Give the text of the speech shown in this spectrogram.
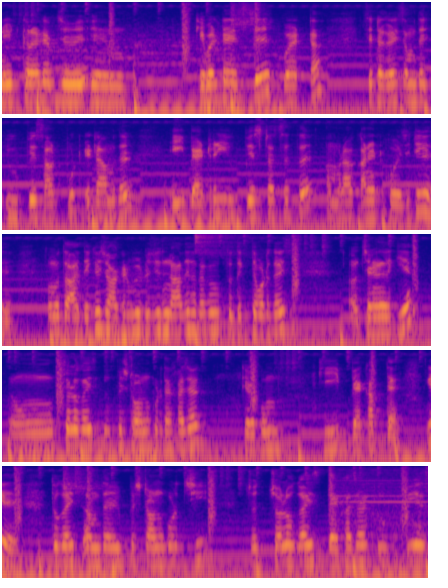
রেড কালারের যে কেবলটা এসছে ওয়্যারটা সেটা গাইজ আমাদের ইউপিএস আউটপুট এটা আমাদের এই ব্যাটারি ইউপিএসটার সাথে আমরা কানেক্ট করেছি, ঠিক আছে? তোমরা তো দেখেছ, আগের ভিডিও যদি না দেখে থাকো, তো দেখতে পারো গাইজ চ্যানেলে গিয়ে। এবং চলো গাইজ ইউপিএসটা অন করে দেখা যাক, কীরকম কী ব্যাকআপ দেয়, ঠিক আছে? তো গাইজ আমাদের ইউপিএসটা অন করছি। চলো গাইজ দেখা যাক ইউপিএস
